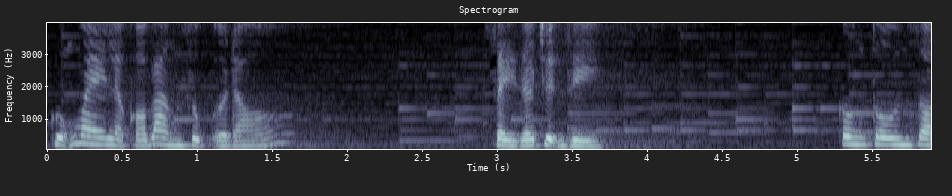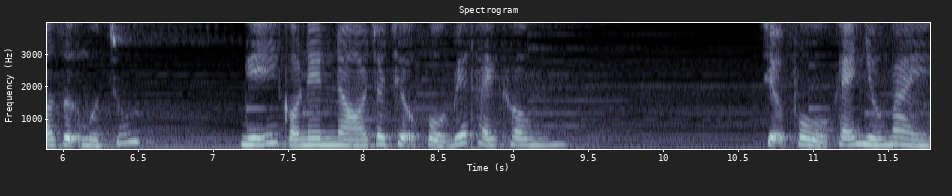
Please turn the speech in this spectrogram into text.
Cũng may là có bàng dục ở đó. Xảy ra chuyện gì? Công tôn do dự một chút, nghĩ có nên nói cho triệu phổ biết hay không. Triệu phổ khẽ nhíu mày,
